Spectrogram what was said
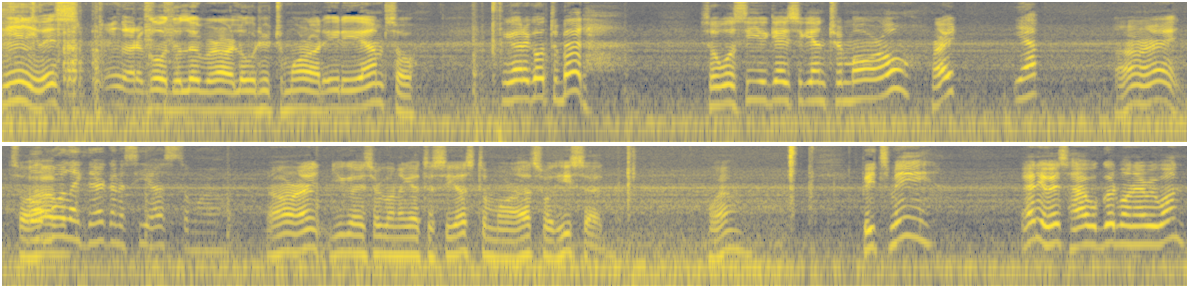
Anyways, we gotta go deliver our load here tomorrow at 8 a.m., so we gotta go to bed. So we'll see you guys again tomorrow, right? Yep. Alright, so Well, more like they're gonna see us tomorrow. All right, you guys are gonna get to see us tomorrow. That's what he said. Well, beats me. Anyways, have a good one, everyone.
